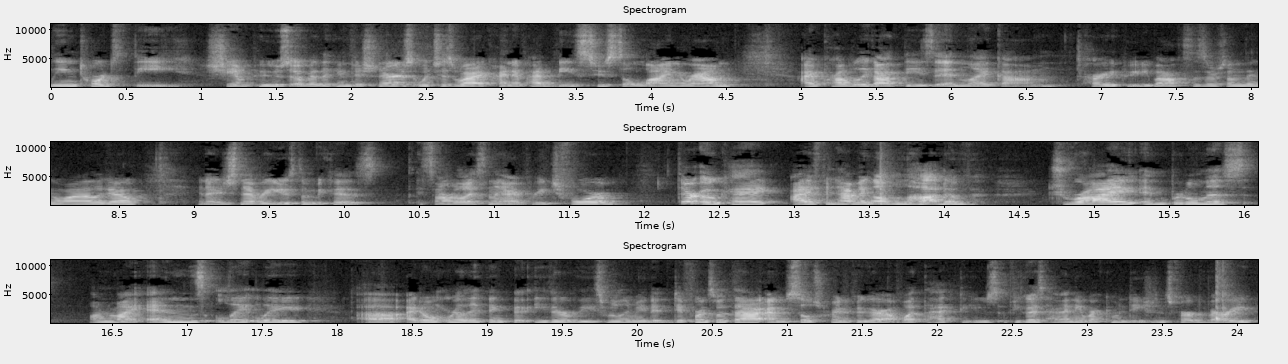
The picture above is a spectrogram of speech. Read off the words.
lean towards the shampoos over the conditioners, which is why I kind of had these two still lying around. I probably got these in like um, Target beauty boxes or something a while ago, and I just never used them because it's not really something I've reached for. They're okay. I've been having a lot of dry and brittleness on my ends lately. Uh, I don't really think that either of these really made a difference with that. I'm still trying to figure out what the heck to use. If you guys have any recommendations for very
